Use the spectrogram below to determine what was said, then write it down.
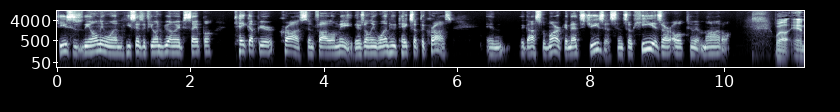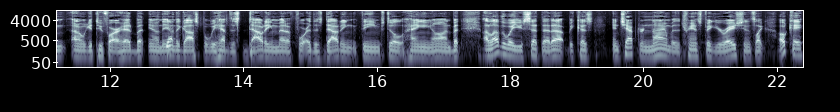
jesus is the only one he says if you want to be my disciple take up your cross and follow me. There's only one who takes up the cross in the Gospel Mark, and that's Jesus. And so he is our ultimate model. Well, and I don't get too far ahead, but you know, in the yep. end of the gospel, we have this doubting metaphor, this doubting theme still hanging on. But I love the way you set that up because in chapter nine with the transfiguration, it's like, okay,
